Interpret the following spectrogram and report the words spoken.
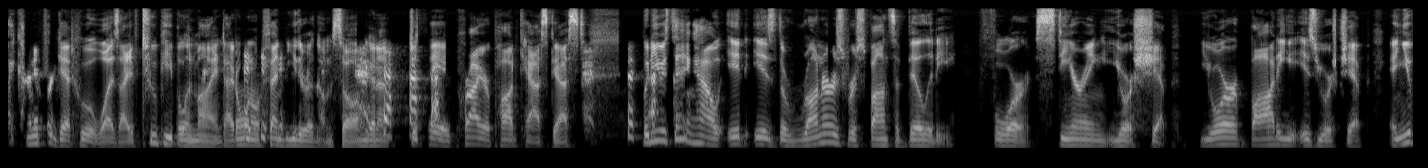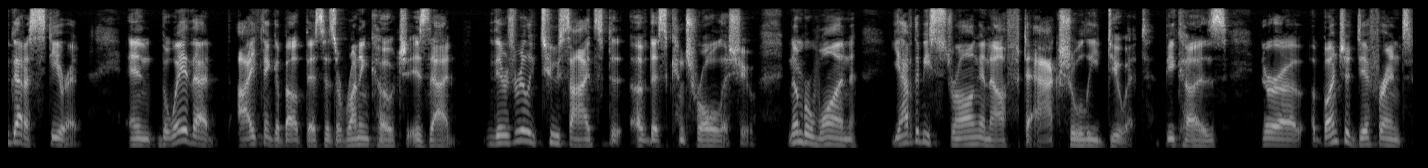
I kind of forget who it was. I have two people in mind. I don't want to offend either of them. So I'm going to just say a prior podcast guest. But he was saying how it is the runner's responsibility for steering your ship. Your body is your ship, and you've got to steer it. And the way that I think about this as a running coach is that there's really two sides to, of this control issue. Number one, you have to be strong enough to actually do it because there are a, a bunch of different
